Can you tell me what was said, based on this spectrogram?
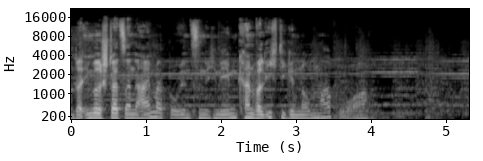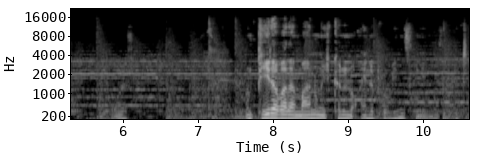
Oder Ingolstadt seine Heimatprovinzen nicht nehmen kann, weil ich die genommen habe. Boah. Und Peter war der Meinung, ich könne nur eine Provinz nehmen, also bitte.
